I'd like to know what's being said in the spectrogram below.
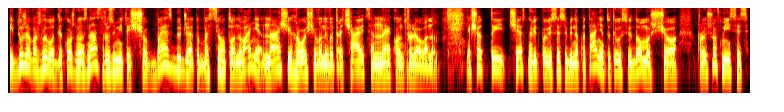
І дуже важливо для кожного з нас розуміти, що без бюджету, без цього планування, наші гроші вони витрачаються неконтрольовано. Якщо ти чесно відповіси собі на питання, то ти усвідомиш, що пройшов місяць,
